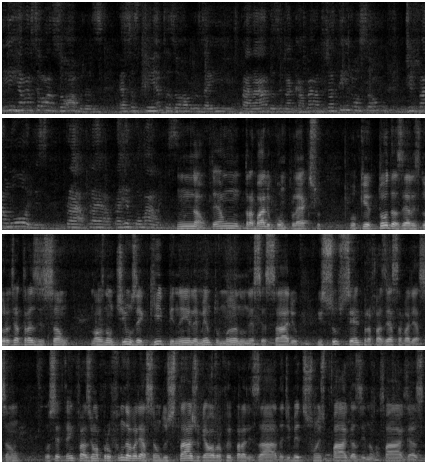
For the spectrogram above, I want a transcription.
E em relação às obras, essas 500 obras aí paradas, inacabadas, já tem noção de valores para retomá-las? Não, tem um trabalho complexo, porque todas elas, durante a transição, nós não tínhamos equipe nem elemento humano necessário e suficiente para fazer essa avaliação. Você tem que fazer uma profunda avaliação do estágio que a obra foi paralisada, de medições pagas e não pagas,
